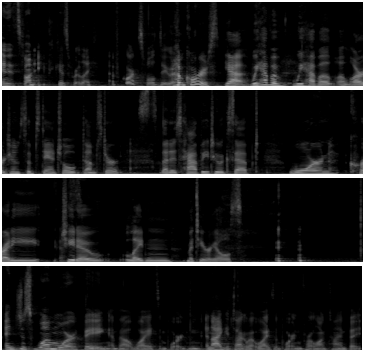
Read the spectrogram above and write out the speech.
And it's funny because we're like, of course we'll do it. Of course, yeah. We have a we have a, a large and substantial dumpster that is happy to accept worn, cruddy, Cheeto laden materials. And just one more thing about why it's important, and I could talk about why it's important for a long time, but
